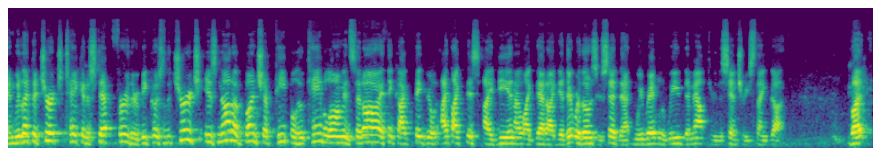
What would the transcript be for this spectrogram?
and we let the church take it a step further because the church is not a bunch of people who came along and said, Oh, I think I figure I like this idea and I like that idea. There were those who said that, and we were able to weed them out through the centuries, thank God. But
